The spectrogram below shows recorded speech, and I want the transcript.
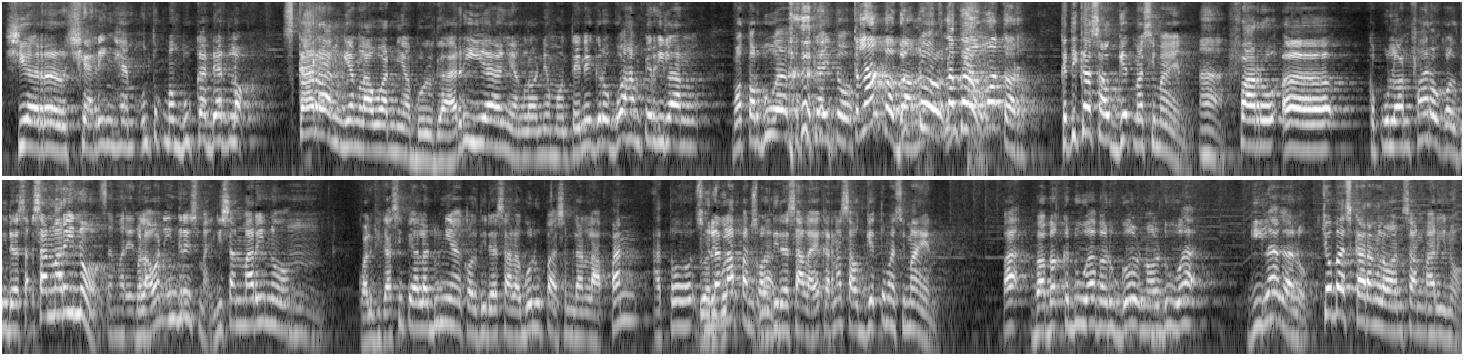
Shearer, Sheringham untuk membuka deadlock. Sekarang yang lawannya Bulgaria, yang lawannya Montenegro, gua hampir hilang motor gua ketika itu. Kenapa bang? Betul, Kenapa betul. motor? Ketika Southgate masih main, Ah. Faro eh, Kepulauan Faro kalau tidak sa- San Marino, San Marino. melawan Inggris main di San Marino. Kualifikasi Piala Dunia kalau tidak salah, gue lupa 98 atau 98 kalau 2000, tidak salah ya karena Southgate tuh masih main. Pak, babak kedua baru gol 0-2. Gila gak lo? Coba sekarang lawan San Marino.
